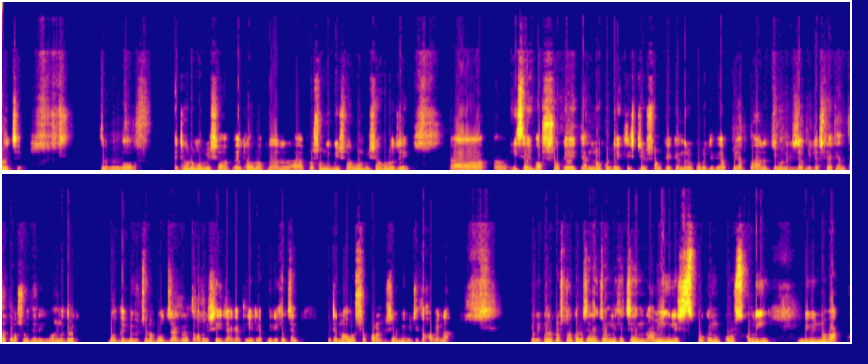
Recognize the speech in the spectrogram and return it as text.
রয়েছে। তো এটা হলো মূল বিষয়, এটা হলো আপনার প্রাসঙ্গিক বিষয়। মূল বিষয় হলো যে ইসাই বর্ষকে কেন্দ্র করে, খ্রিস্টীয় সনকে কেন্দ্র করে যদি আপনি আপনার জীবনের হিসাব নিকাশ লেখেন, তাতে অসুবিধা নেই। অন্যদের মধ্যে বিবেচনা বোধ জাগ্রত হবে, সেই জায়গা থেকে আপনি লিখেছেন এটা নববর্ষ পালন হিসাবে বিবেচিত হবে না। এরপরে প্রশ্ন করেছেন, একজন লিখেছেন, আমি ইংলিশ স্পোকেন কোর্স করি, বিভিন্ন বাক্য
